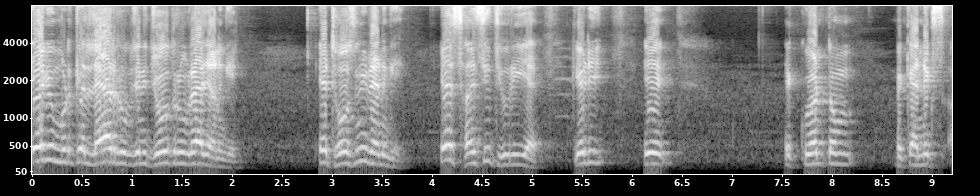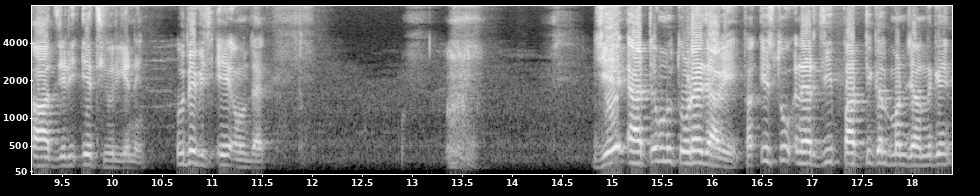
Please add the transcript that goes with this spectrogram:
ਇਹ ਵੀ ਮੁੜ ਕੇ ਲਹਿਰ ਰੂਪ ਜਾਨੀ ਜੋਤ ਰੂਪ ਰਹਿ ਜਾਣਗੇ। ਇਹ ਠੋਸ ਨਹੀਂ ਰਹਿਣਗੇ। ਇਹ ਸਾਇੰਸੀ ਥਿਊਰੀ ਹੈ। ਕਿਹੜੀ? ਇਹ ਇਹ ਕੁਆਂਟਮ ਮਕੈਨਿਕਸ ਆਦ ਜਿਹੜੀ ਇਹ ਥਿਊਰੀ ਨੇ, ਉਹਦੇ ਵਿੱਚ ਇਹ ਆਉਂਦਾ ਜੇ ਐਟਮ ਨੂੰ ਤੋੜਿਆ ਜਾਵੇ, ਤਾਂ ਇਸ ਤੋਂ એનર્ਜੀ ਪਾਰਟੀਕਲ ਬਣ ਜਾਣਗੇ,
